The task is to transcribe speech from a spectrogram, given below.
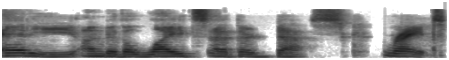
Eddie under the lights at their desk. Right.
